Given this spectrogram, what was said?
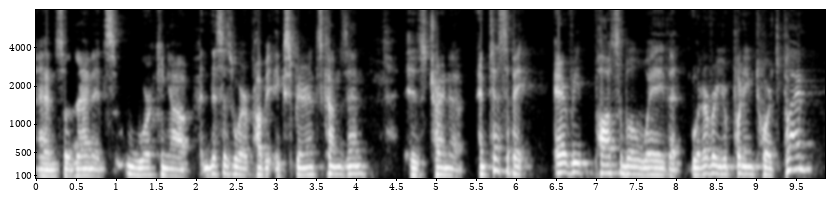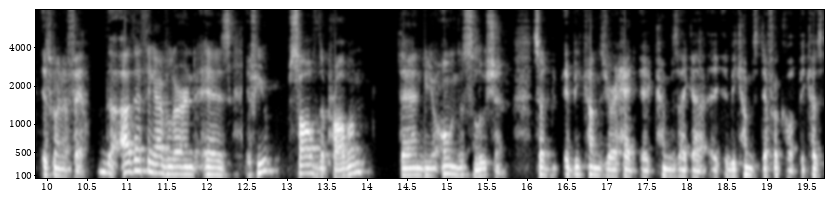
And so then it's working out. This is where probably experience comes in, is trying to anticipate every possible way that whatever you're putting towards plan is going to fail. The other thing I've learned is if you solve the problem, then you own the solution. So it becomes your head. It comes like a, it becomes difficult because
